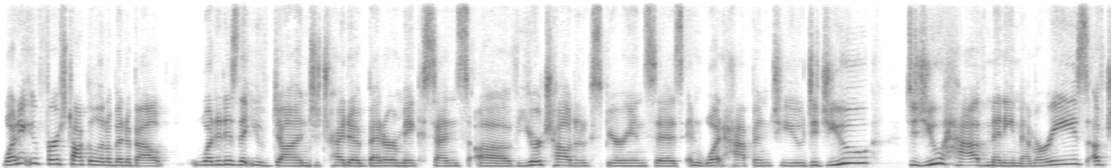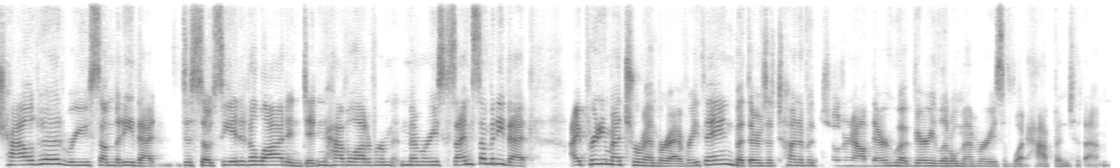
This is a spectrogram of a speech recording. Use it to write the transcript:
why don't you first talk a little bit about what it is that you've done to try to better make sense of your childhood experiences and what happened to you. Did you did you have many memories of childhood? Were you somebody that dissociated a lot and didn't have a lot of rem- memories? Because I'm somebody that I pretty much remember everything, but there's a ton of children out there who have very little memories of what happened to them.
